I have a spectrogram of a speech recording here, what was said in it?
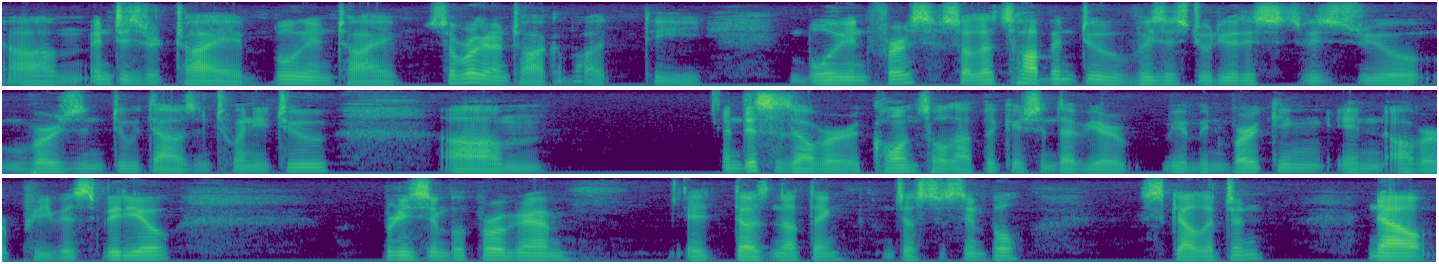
um, integer type, boolean type. So we're going to talk about the boolean first. So let's hop into Visual Studio. This is Visual Studio version 2022. Um, and this is our console application that we are we've been working in our previous video. Pretty simple program it does nothing just a simple skeleton. Now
